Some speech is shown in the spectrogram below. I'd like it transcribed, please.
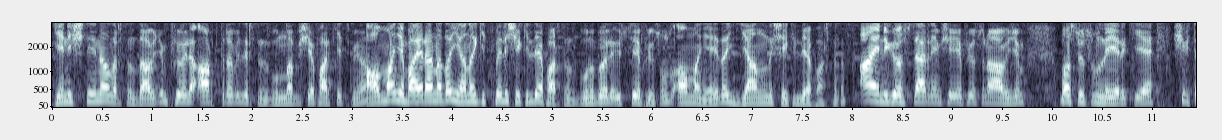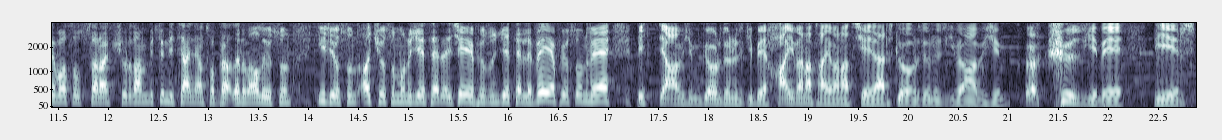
genişliğini alırsınız abicim. Şöyle arttırabilirsiniz. Bununla bir şey fark etmiyor. Almanya bayrağına da yana gitmeli şekilde yaparsınız. Bunu böyle üstte yapıyorsunuz. Almanya'ya da yanlı şekilde yaparsınız. Aynı gösterdiğim şeyi yapıyorsun abicim. Basıyorsun layer 2'ye. Shift'e basılı tutarak şuradan bütün İtalyan topraklarını alıyorsun. Gidiyorsun açıyorsun bunu CTRL C yapıyorsun. CTRL V yapıyorsun ve bitti abicim. Gördüğünüz gibi hayvanat hayvanat şeyler. Gördüğünüz gibi abicim. Öküz gibi bir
